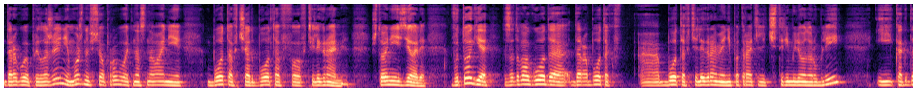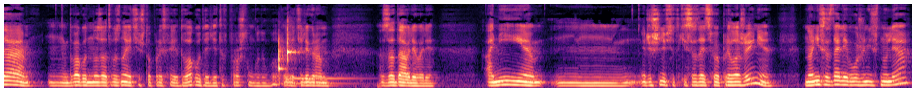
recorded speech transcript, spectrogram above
дорогое приложение, можно все опробовать на основании ботов, чат-ботов в Телеграме. Что они и сделали. В итоге за два года доработок а, бота в Телеграме они потратили 4 миллиона рублей, и когда два года назад, вы знаете, что происходило, два года или это в прошлом году было, когда Телеграм задавливали – они решили все-таки создать свое приложение, но они создали его уже не с нуля,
